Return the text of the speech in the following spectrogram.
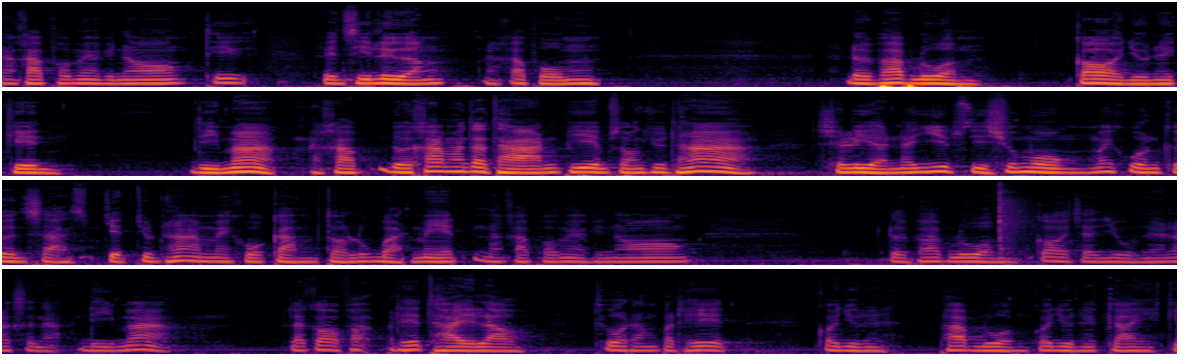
นะครับพ่อแม่พี่น้องที่เป็นสีเหลืองนะครับผม โดยภาพรวมก็อยู่ในเกณฑ์ดีมากนะครับ โดยค่ามาตรฐาน PM 2.5 เฉลี่ยใน 24 ชั่วโมง ไม่ควรเกิน 37.5 ไมโครกรัมต่อลูกบาศก์เมตรนะครับพ่อแม่พี่น้อง โดยภาพรวมก็จะอยู่ในลักษณะดีมาก แล้วก็ประเทศไทยเราทั่วทั้งประเทศก็อยู่ในภาพรวมก็อยู่ในไกลเก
